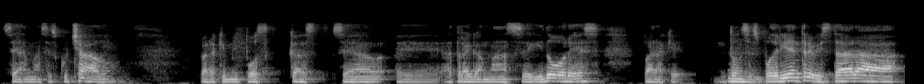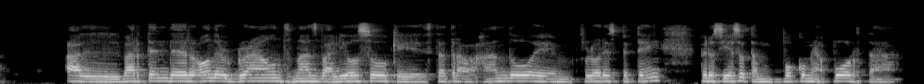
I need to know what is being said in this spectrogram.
sea más escuchado, para que mi podcast sea, eh, atraiga más seguidores, para que... Entonces, Ujú. podría entrevistar a, al bartender underground más valioso que está trabajando en Flores Petén, pero si eso tampoco me aporta,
